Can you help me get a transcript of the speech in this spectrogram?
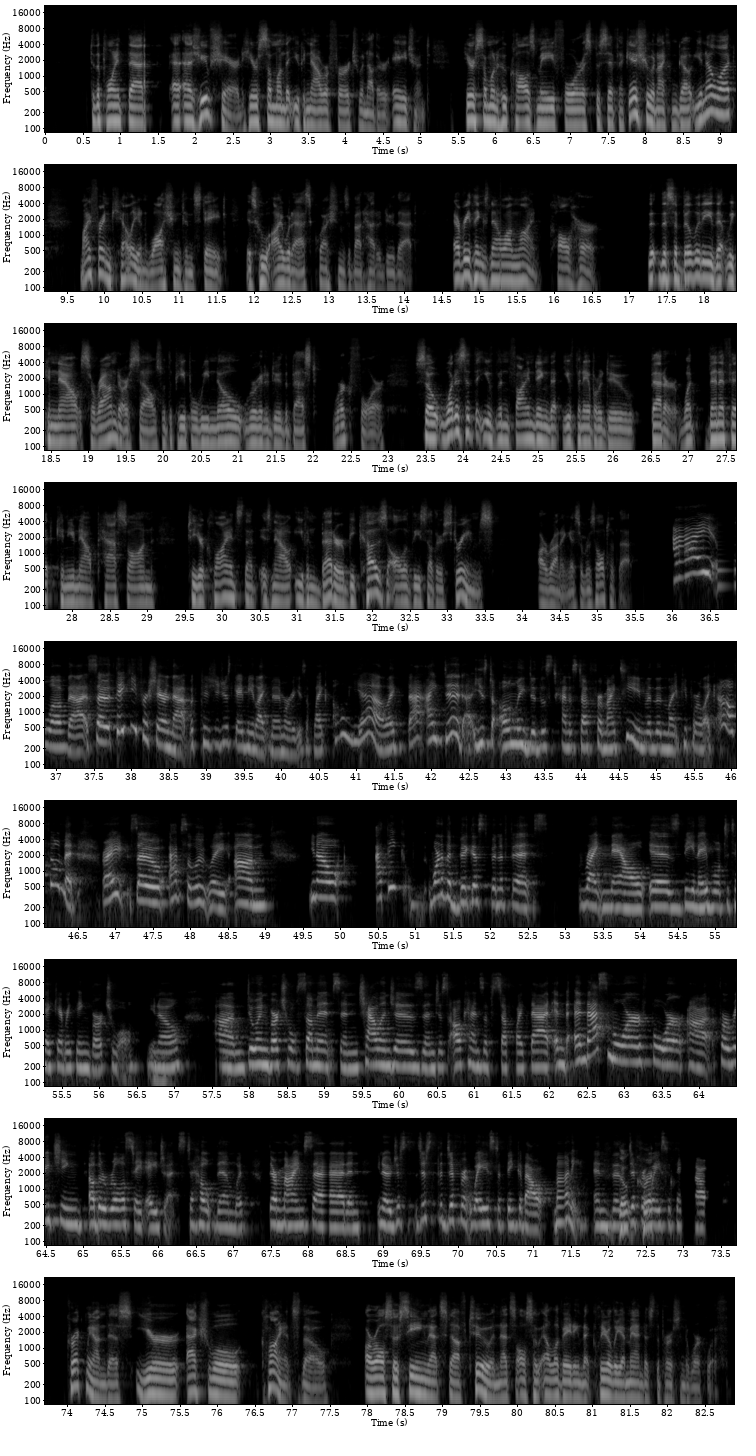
to the point that, as you've shared, here's someone that you can now refer to another agent. Here's someone who calls me for a specific issue, and I can go, you know what? My friend Kelly in Washington State is who I would ask questions about how to do that. Everything's now online. Call her. Th- this ability that we can now surround ourselves with the people we know we're going to do the best work for so, what is it that you've been finding that you've been able to do better? What benefit can you now pass on to your clients that is now even better because all of these other streams are running as a result of that? I love that. So thank you for sharing that because you just gave me like memories of like, oh yeah, like that I did. I used to only do this kind of stuff for my team. And then like people were like, oh, film it. Right. So absolutely. Um, you know, I think one of the biggest benefits right now is being able to take everything virtual, you mm-hmm. know, um, doing virtual summits and challenges and just all kinds of stuff like that. And and that's more for uh, for reaching other real estate agents to help them with their mindset and you know just just the different ways to think about money and the different correct, ways to think about. Correct me on this. Your actual clients, though, are also seeing that stuff too, and that's also elevating that clearly Amanda's the person to work with.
